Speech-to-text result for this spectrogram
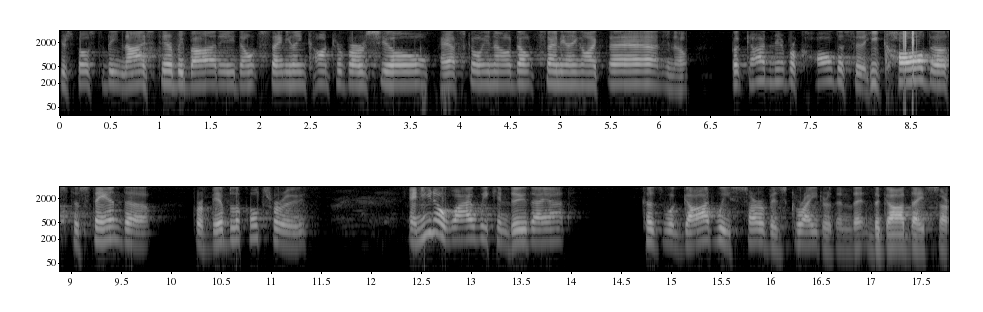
you're supposed to be nice to everybody. Don't say anything controversial. Pascal, you know, don't say anything like that, you know. But God never called us. to. He called us to stand up for biblical truth. And you know why we can do that? Because the God we serve is greater than the, the God they serve.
